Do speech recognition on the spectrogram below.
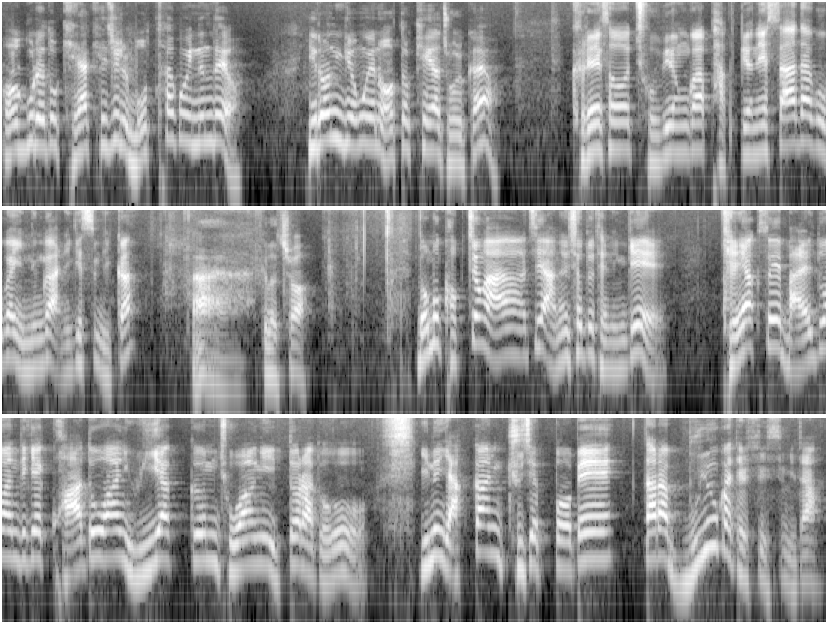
억울해도 계약 해지를 못하고 있는데요. 이런 경우에는 어떻게 해야 좋을까요? 그래서 조변과 박변의 싸다구가 있는 거 아니겠습니까? 아, 그렇죠. 너무 걱정하지 않으셔도 되는 게 계약서에 말도 안 되게 과도한 위약금 조항이 있더라도 이는 약관 규제법에 따라 무효가 될 수 있습니다.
